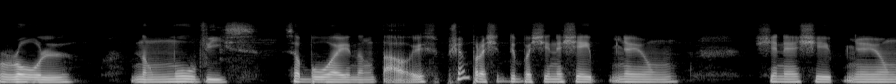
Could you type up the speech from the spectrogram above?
role ng movies sa buhay ng tao is, syempre, 'di ba, shine-shape niya yung shine-shape niya yung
